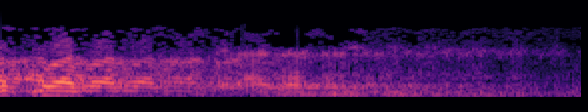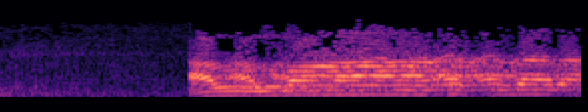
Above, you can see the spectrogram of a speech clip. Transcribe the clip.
أكبر الله أكبر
